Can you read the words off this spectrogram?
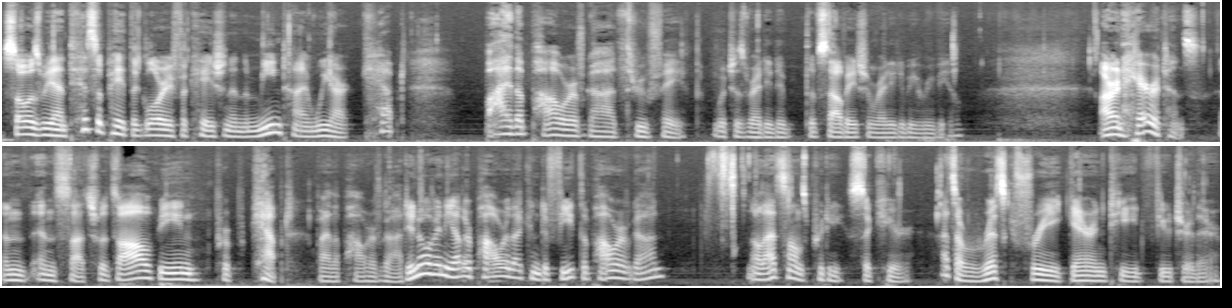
So, as we anticipate the glorification, in the meantime, we are kept by the power of God through faith, which is ready to, the salvation ready to be revealed. Our inheritance and, and such, it's all being kept by the power of God. Do you know of any other power that can defeat the power of God? No, that sounds pretty secure. That's a risk free, guaranteed future there.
